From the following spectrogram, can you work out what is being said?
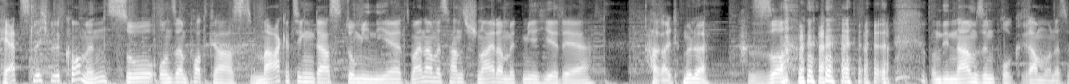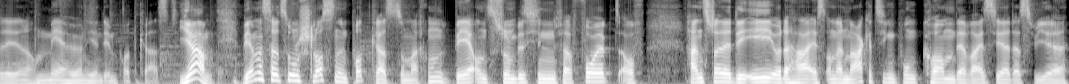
herzlich willkommen zu unserem Podcast Marketing, das dominiert. Mein Name ist Hans Schneider, mit mir hier der Harald Müller. So. und die Namen sind Programm und das werdet ihr noch mehr hören hier in dem Podcast. Ja, wir haben uns dazu entschlossen, einen Podcast zu machen. Wer uns schon ein bisschen verfolgt auf hansschneider.de oder hsonlinemarketing.com, der weiß ja, dass wir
